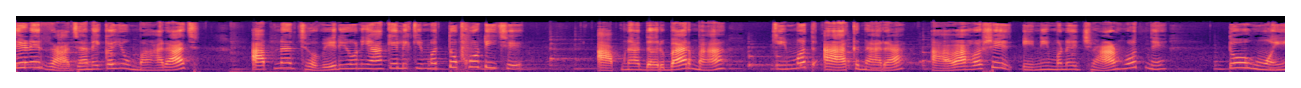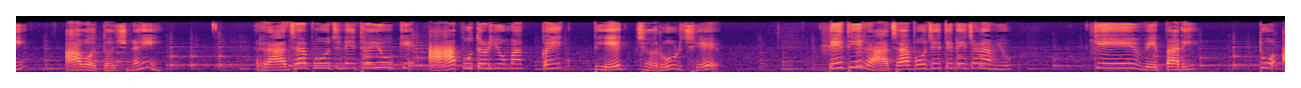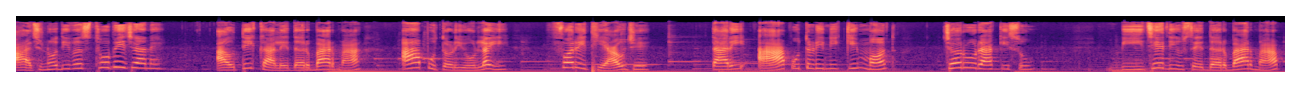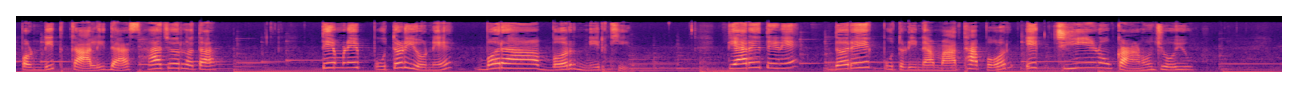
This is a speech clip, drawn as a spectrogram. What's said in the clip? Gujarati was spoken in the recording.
તેણે રાજાને કહ્યું, મહારાજ, આપના ઝવેરીઓની આંકેલી કિંમત તો ખોટી છે. આપના દરબારમાં કિંમત આંકનારા આવા હશે એની મને જાણ હોત ને, તો હું અહીં આવત જ નહીં. રાજા ભોજને થયું કે આ પૂતળીઓમાં કંઈક ભેદ જરૂર છે. તેથી રાજા ભોજે તેને જણાવ્યું કે, વેપારી, તું આજનો દિવસ થોભી જાને. આવતીકાલે દરબારમાં આ પૂતળીઓ લઈ ફરીથી આવજે. તારી આ પૂતળીની કિંમત જરૂર રાખીશું. બીજે દિવસે દરબારમાં પંડિત કાલિદાસ હાજર હતા. તેમણે પૂતળીઓને બરાબર નિરખી. ત્યારે તેણે દરેક પૂતળીના માથા પર એક ઝીણું કાણું જોયું.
